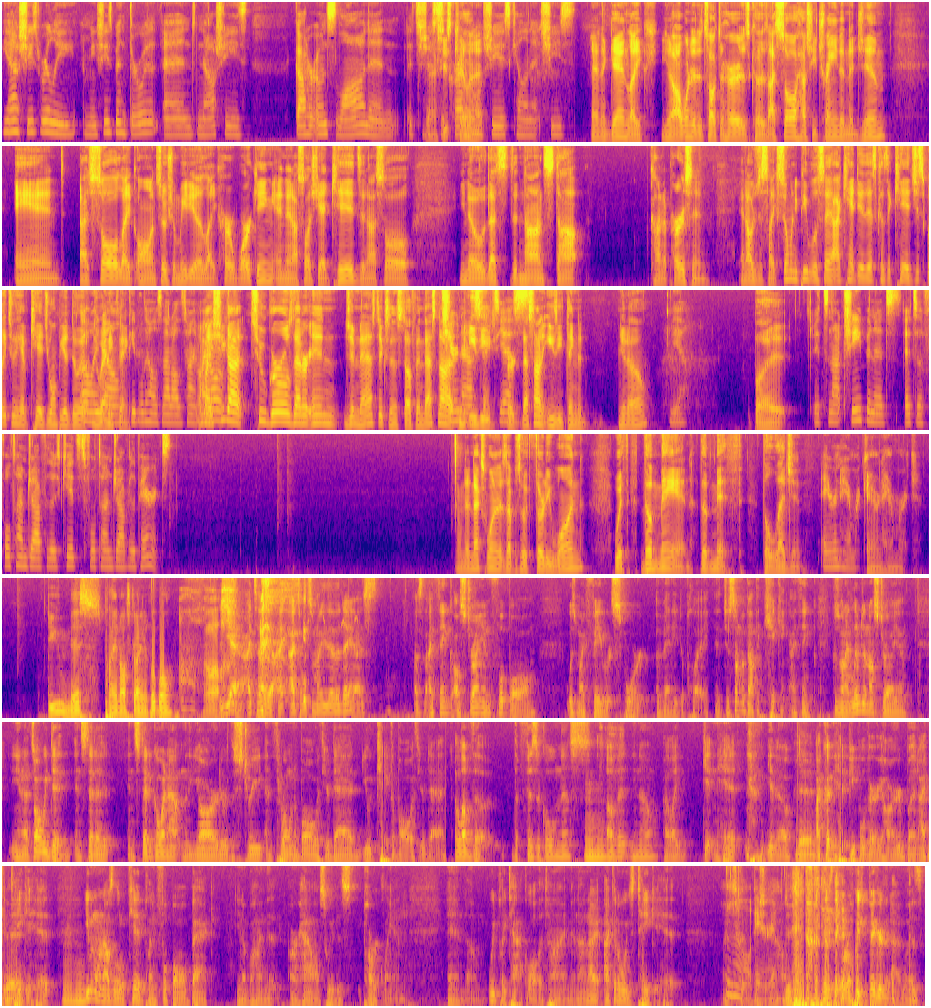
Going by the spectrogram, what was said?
Yeah, she's really, I mean, she's been through it and now she's got her own salon and it's Yeah, just she's killing incredible. it. She is killing it. She's, And again, like you know, I wanted to talk to her is because I saw how she trained in the gym, and I saw like on social media like her working, and then I saw she had kids, and I saw, you know, that's the nonstop kind of person, And I was just like, so many people say I can't do this because of kids. Just wait till you have kids. You won't be able to do, oh, do anything. People tell us that all the time. I'm I like, she got two girls that are in gymnastics and stuff, and that's not an easy. Cheernastics, Or yes. that's not an easy thing to, you know. yeah. But It's not cheap, and it's it's a full time job for those kids. It's a full time job for the parents. And the next one is episode 31 with the man, the myth, the legend, Aaron Hamrick. Aaron Hamrick. Do you miss playing Australian football? Oh, Yeah, I tell you, I, I told somebody the other day, I, was, I, was- I think Australian football was my favorite sport of any to play. It's just something about the kicking. I think because when I lived in Australia, you know, that's all we did. Instead of instead of going out in the yard or the street and throwing a ball with your dad, you would kick the ball with your dad. I love the the physicalness Mhm. of it. You know, I like getting hit. you know, Yeah. I couldn't hit people very hard, but I could Yeah. take a hit Mm-hmm. even when I was a little kid playing football back, you know, behind the, our house, we had this parkland, and um, we play tackle all the time, and I, I could always take a hit. I just Oh, couldn't dish it out because they were always bigger than I was.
